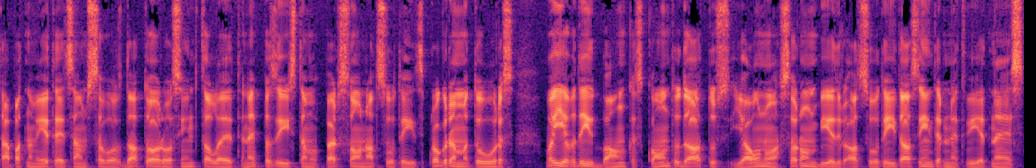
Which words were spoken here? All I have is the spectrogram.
Tāpat nav ieteicams savos datoros instalēt nepazīstamu personu atsūtītas programmatūras vai ievadīt bankas kontu datus jauno sarunbiedru atsūtītās internetvietnēs.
